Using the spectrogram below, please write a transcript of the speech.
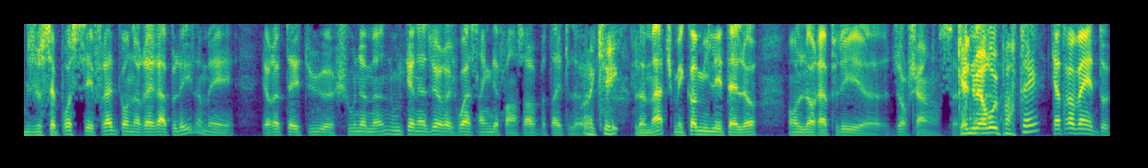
je sais pas si c'est Fred qu'on aurait rappelé, là, mais il y aurait peut-être eu euh, Schooneman ou le Canadien aurait joué à cinq défenseurs peut-être le, le match. Mais comme il était là, on l'a rappelé euh, d'urgence. Quel numéro il portait? 82.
